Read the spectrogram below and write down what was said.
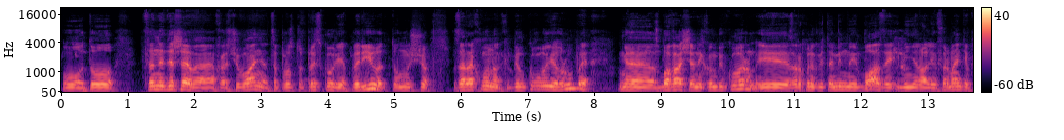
О, то це не дешеве харчування, це просто прискорює період, тому що за рахунок білкової групи збагачений комбікорм і за рахунок вітамінної бази, мінералів, і ферментів,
